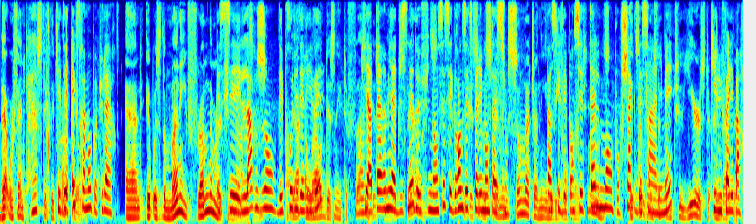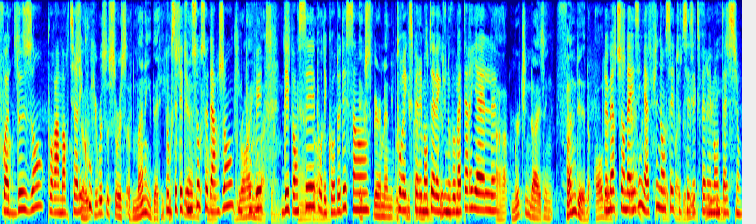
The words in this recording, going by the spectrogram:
qui étaient extrêmement populaires. Et c'est l'argent des produits dérivés qui a permis à Disney de financer ces grandes expérimentations. Parce qu'il dépensait tellement pour chaque dessin animé qu'il lui fallait parfois deux ans pour amortir les coûts. Donc c'était une source d'argent qu'il pouvait dépenser pour des cours de dessin, pour expérimenter avec du nouveau matériel. Uh, Le merchandising a financé toutes ces expérimentations.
